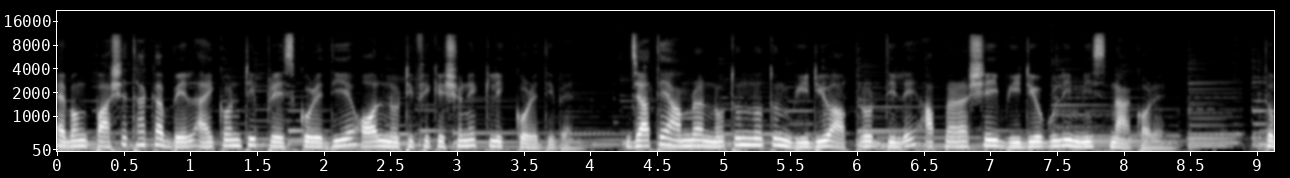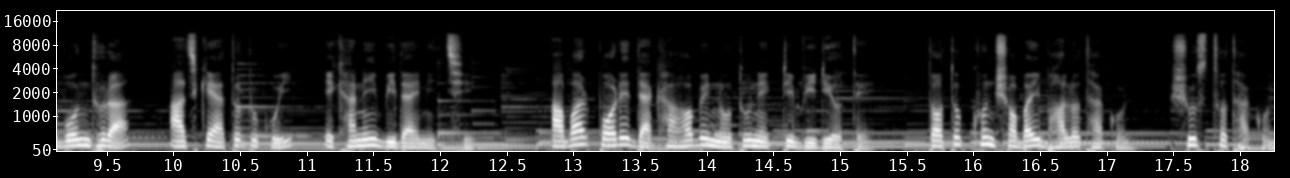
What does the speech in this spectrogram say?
এবং পাশে থাকা বেল আইকনটি প্রেস করে দিয়ে অল নোটিফিকেশনে ক্লিক করে দিবেন, যাতে আমরা নতুন নতুন ভিডিও আপলোড দিলে আপনারা সেই ভিডিওগুলি মিস না করেন। তো বন্ধুরা, আজকে এতটুকুই, এখানেই বিদায় নিচ্ছি। আবার পরে দেখা হবে নতুন একটি ভিডিওতে। ততক্ষণ সবাই ভালো থাকুন, সুস্থ থাকুন।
